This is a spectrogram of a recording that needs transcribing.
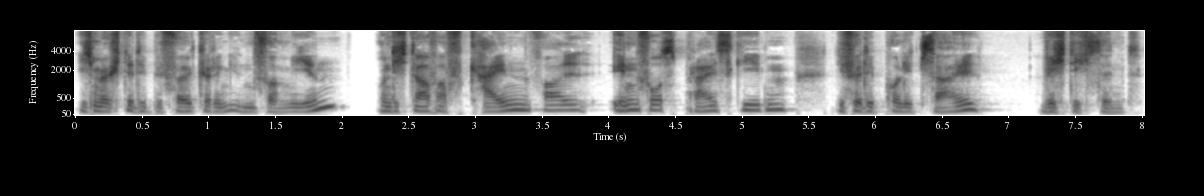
ich möchte die Bevölkerung informieren und ich darf auf keinen Fall Infos preisgeben, die für die Polizei wichtig sind?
